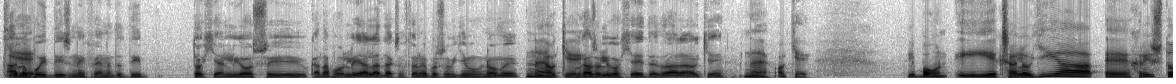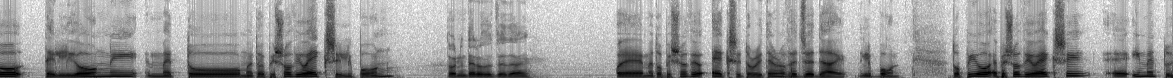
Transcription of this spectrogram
και, Άλλο που η Disney φαίνεται ότι το έχει αλλοιώσει κατά πολύ, αλλά εντάξει, αυτό είναι η προσωπική μου γνώμη. ναι, οκ. Βγάζω λίγο hate εδώ, αλλά οκ. Ναι, οκ. Λοιπόν, η εξαλογία, ε, Χρήστο, τελειώνει με το, με το επεισόδιο 6, λοιπόν. Το Return of the Jedi. Ε, με το επεισόδιο 6, το Return of the Jedi. Λοιπόν, το οποίο επεισόδιο 6 ε, είναι του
